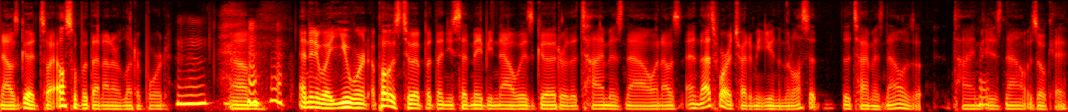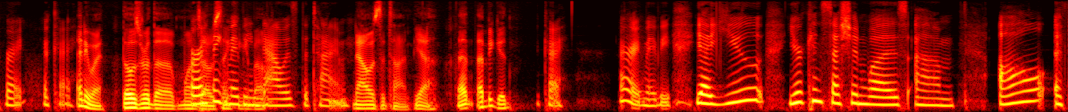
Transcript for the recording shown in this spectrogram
now's good. So I also put that on our letterboard. hmm Um, and anyway, you weren't opposed to it, but then you said maybe now is good or the time is now, and I was, and that's where I tried to meet you in the middle. I said the time is now is time Right. is now is okay. right. Okay. Anyway, those were the ones Or I I was think maybe about. now is the time. Now is the time. Yeah, that that'd be good. Okay. All right, maybe. Yeah, you your concession was um I'll if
